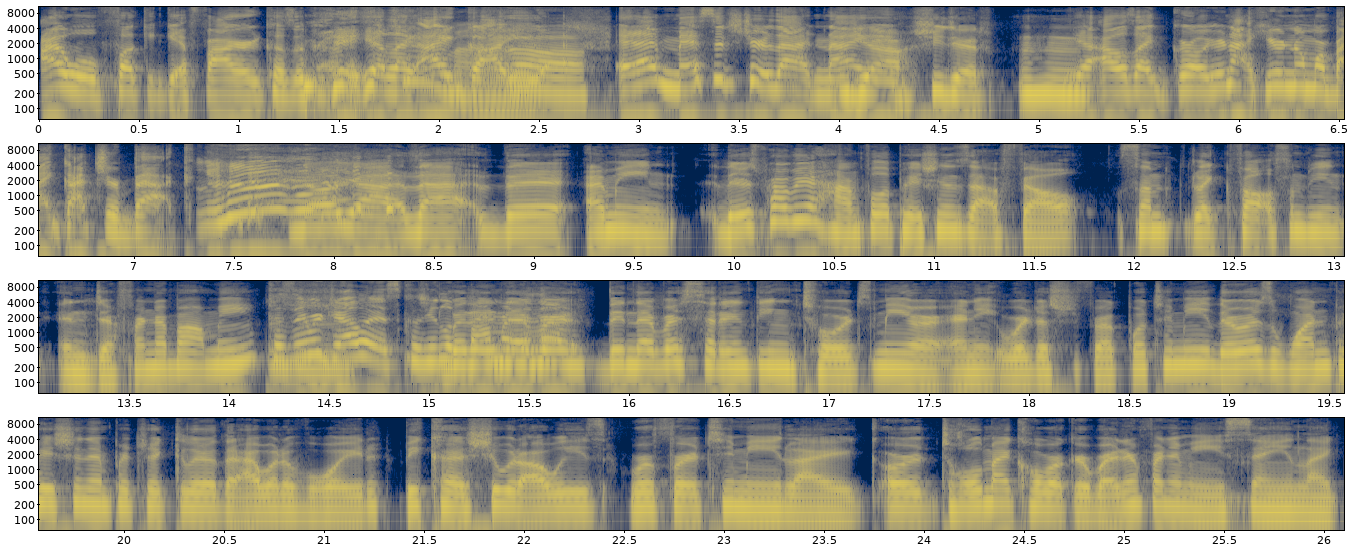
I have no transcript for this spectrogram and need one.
I will fucking get fired because of Mireya. Like, I got you. And I messaged her that night. Yeah, she did. Mhm. Yeah, I was like, girl, you're not here no more, but I got your back. no, yeah, that there. I mean, there's probably a handful of patients that felt some like felt something indifferent about me, Because they were mm-hmm. jealous because you look but they never them. they never said anything towards me or any were disrespectful to me. There was one patient in particular that I would avoid because she would always refer to me like or told my coworker right in front of me saying like.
